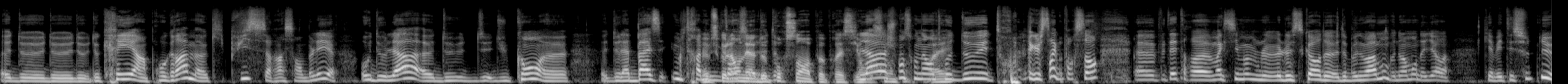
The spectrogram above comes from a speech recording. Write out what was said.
de, de, de, créer un programme qui puisse rassembler au-delà de, du camp de la base ultra Parce que là, on est à 2% à peu près. Si là, je pense qu'on est entre 2 et 3,5%. Peut-être maximum le, score de, de Benoît Hamon. Benoît Hamon, d'ailleurs, qui avait été soutenu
